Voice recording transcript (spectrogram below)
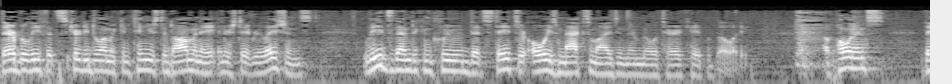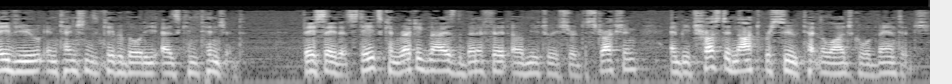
their belief that the security dilemma continues to dominate interstate relations leads them to conclude that states are always maximizing their military capability. Opponents, they view intentions and capability as contingent. They say that states can recognize the benefit of mutually assured destruction and be trusted not to pursue technological advantage.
